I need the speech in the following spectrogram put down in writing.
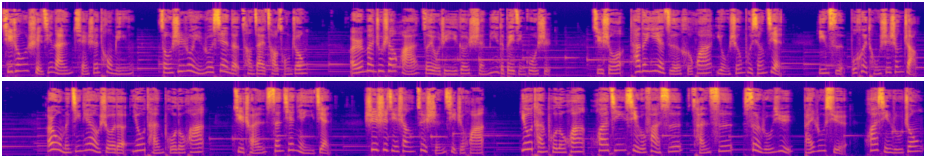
其中，水晶兰全身透明，总是若隐若现地藏在草丛中。而曼珠沙华则有着一个神秘的背景故事，据说它的叶子和花永生不相见，因此不会同时生长。而我们今天要说的幽檀婆罗花，据传三千年一见，是世界上最神奇之花。幽檀婆罗花花茎细如发丝，蚕丝色如玉，白如雪，花形如钟，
